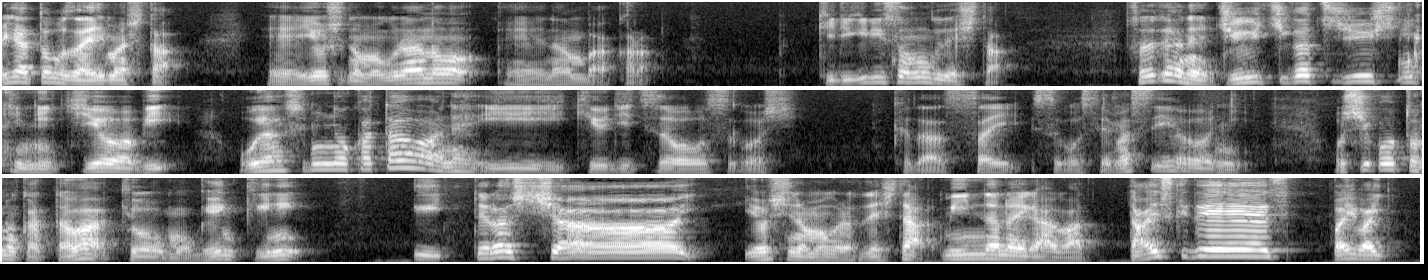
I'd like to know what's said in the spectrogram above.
ありがとうございました。えー吉野もぐらの、えーナンバーから、ギリギリソングでした。それではね、11月17日日曜日、お休みの方はね、いい休日をお過ごしください。過ごせますように。お仕事の方は今日も元気にいってらっしゃい。吉野もぐらでした。みんなの笑顔が大好きです。バイバイ。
